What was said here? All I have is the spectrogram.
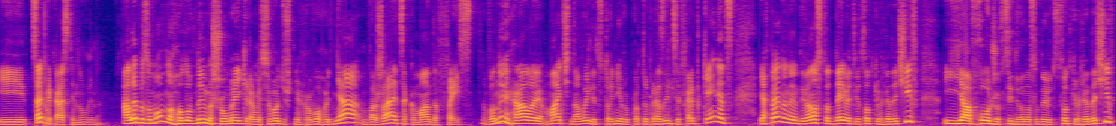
І це прекрасні новини. Але безумовно головними шоумейкерами сьогоднішнього ігрового дня вважається команда Face. Вони грали матч на виліт з турніру проти бразильців Red Кеннец. Я впевнений, 99% глядачів, і я входжу в ці 99% глядачів,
